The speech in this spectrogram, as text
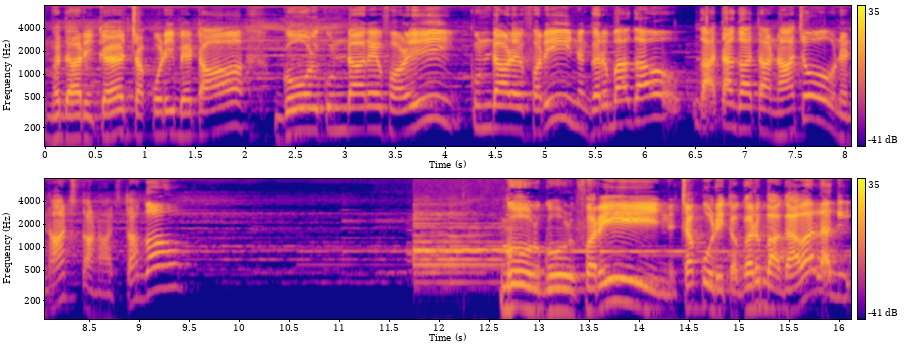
મદારી કે, ચકોડી બેટા, ગોળ કુંડારે ફળી કુંડાળે ફરી ને ગરબા ગાઓ, ગાતા ગાતા નાચો ને નાચતા નાચતા ગાઓ. ગોળ ગોળ ફરી ને ચકુડી તો ગરબા ગાવા લાગી.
